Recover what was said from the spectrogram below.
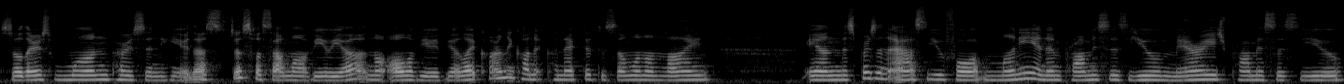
So there's one person here. That's just for some of you, yeah? Not all of you. If you're like currently connect- connected to someone online and this person asks you for money and then promises you marriage, promises you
